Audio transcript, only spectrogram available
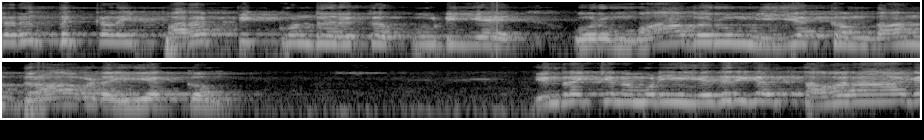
கருத்துக்களை பரப்பிக் கொண்டிருக்கக்கூடிய ஒரு மாபெரும் இயக்கம் தான் திராவிட இயக்கம். இன்றைக்கு நம்முடைய எதிரிகள் தவறாக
